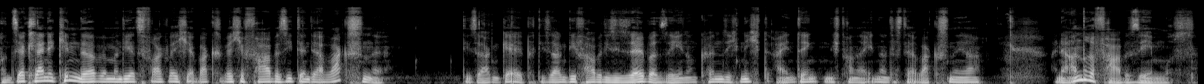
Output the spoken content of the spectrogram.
Und sehr kleine Kinder, wenn man die jetzt fragt, welche, welche Farbe sieht denn der Erwachsene? Die sagen gelb. Die sagen die Farbe, die sie selber sehen und können sich nicht eindenken, nicht daran erinnern, dass der Erwachsene ja eine andere Farbe sehen muss,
